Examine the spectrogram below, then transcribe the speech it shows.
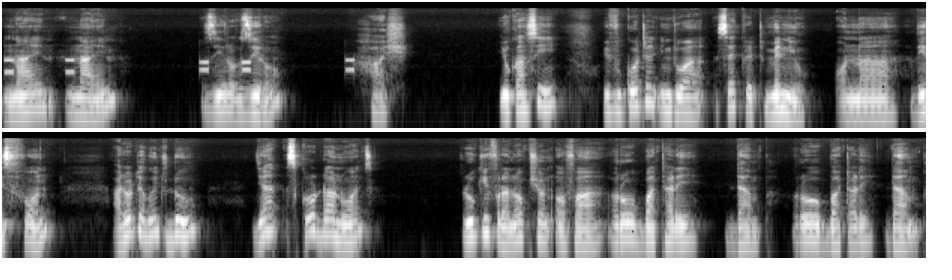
9900 hash. You can see we've gotten into a secret menu on uh, this phone. And what you're going to do just scroll downwards looking for an option of a low battery dump low battery dump.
